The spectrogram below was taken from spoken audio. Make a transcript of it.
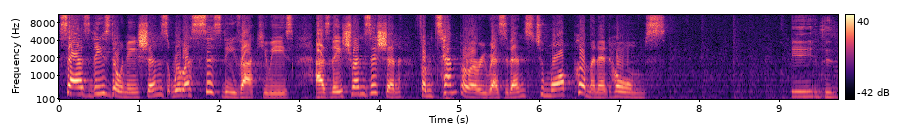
says these donations will assist the evacuees as they transition from temporary residence to more permanent homes. The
